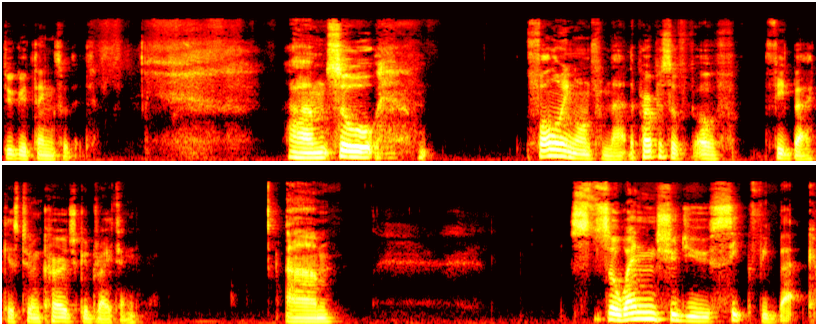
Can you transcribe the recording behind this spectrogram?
do good things with it. Um, so, following on from that, the purpose of, of feedback is to encourage good writing. Um, so, when should you seek feedback?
